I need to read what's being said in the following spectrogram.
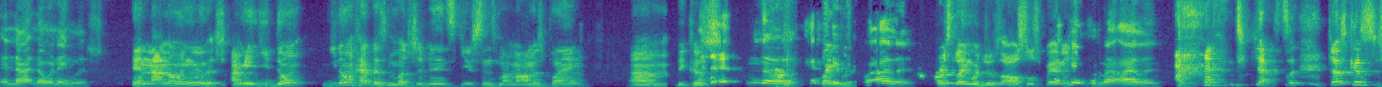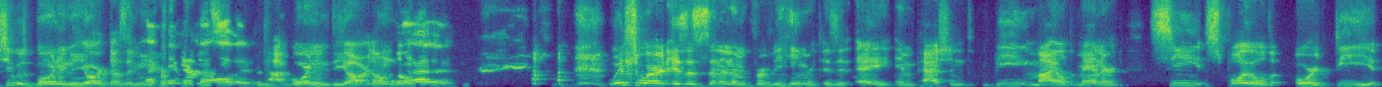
and not knowing English. and not knowing English. I mean, you don't you don't have as much of an excuse since my mom is playing, um, because No, I came from the island. first language was also I Spanish. came from the island. just just because she was born in New York doesn't mean I her came from the parents were not born in DR. Don't don't. Which word is a synonym for vehement? Is it A, impassioned, B, mild mannered, C, spoiled, or D,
